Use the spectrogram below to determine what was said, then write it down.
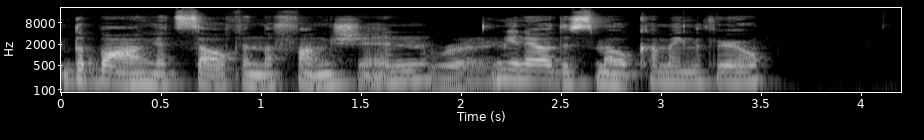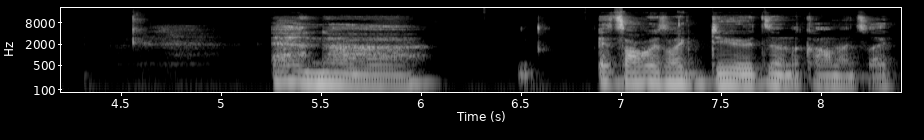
the bong itself and the function. right. you know, the smoke coming through. And uh it's always like dudes in the comments like,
